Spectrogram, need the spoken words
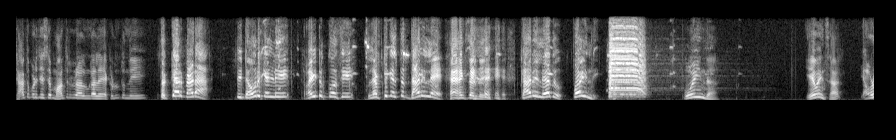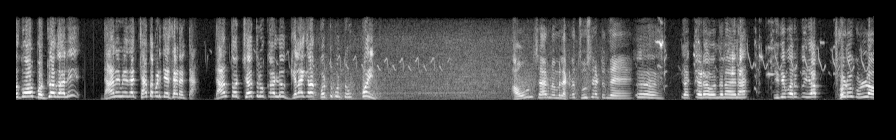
చేతపడి చేసే మాతృకురాలు ఉండాలి. ఎక్కడుంటుంది? తొక్కారు పేడ. ఈ డౌన్కి వెళ్ళి రైట్ కోసి లెఫ్ట్కి వెళ్తే దారిలే థ్యాంక్స్ అండి. కానీ లేదు పోయింది. పోయిందా? ఏమైంది సార్? ఎవడికో బొడ్లో గాలి దాని మీద చేతపడి చేశాడంట. దాంతో చేతులు కాళ్ళు గిలగిలా కొట్టుకుంటూ పోయింది. అవును సార్ మిమ్మల్ని ఎక్కడ చూసినట్టుందే? ఎక్కడ ఉంది నాయన? ఇది వరకు ఎప్పుడు గుళ్ళో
